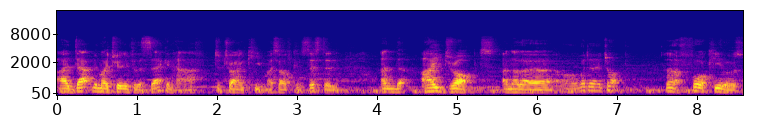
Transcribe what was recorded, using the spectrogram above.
I adapted my training for the second half to try and keep myself consistent, and I dropped another. Oh, what did I drop? Another four kilos,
